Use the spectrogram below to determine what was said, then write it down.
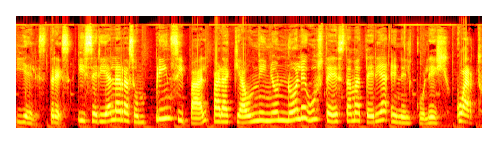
y el estrés, y sería la razón principal para que a un niño no le guste esta materia en el colegio. Cuarto,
